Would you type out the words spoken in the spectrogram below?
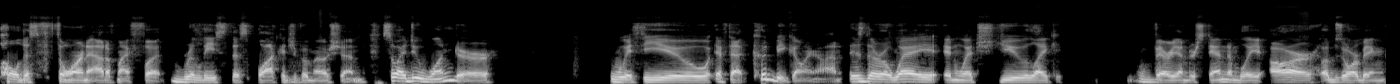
pull this thorn out of my foot, release this blockage of emotion. So I do wonder with you if that could be going on. Is there a way in which you, like, very understandably, are absorbing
